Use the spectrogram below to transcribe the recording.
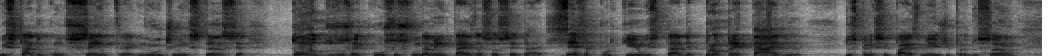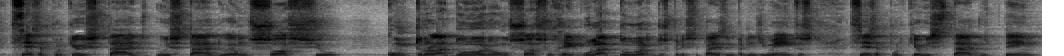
O Estado concentra, em última instância, todos os recursos fundamentais da sociedade, seja porque o Estado é proprietário dos principais meios de produção, seja porque o Estado, o Estado é um sócio controlador ou um sócio regulador dos principais empreendimentos, seja porque o Estado tem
